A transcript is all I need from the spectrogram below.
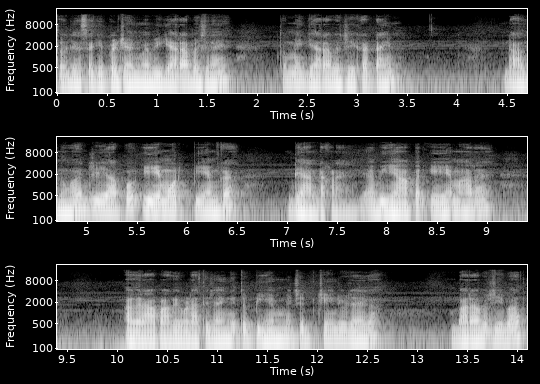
तो जैसा कि प्रेजेंट में अभी ग्यारह बज रहे हैं तो मैं ग्यारह बजे का टाइम डाल दूँगा। जी, आपको एएम और पीएम का ध्यान रखना है। अभी यहाँ पर ए एम आ रहा है। अगर आप आगे बढ़ाते जाएँगे तो पी एम में जब चेंज हो जाएगा, बारह बजे बाद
